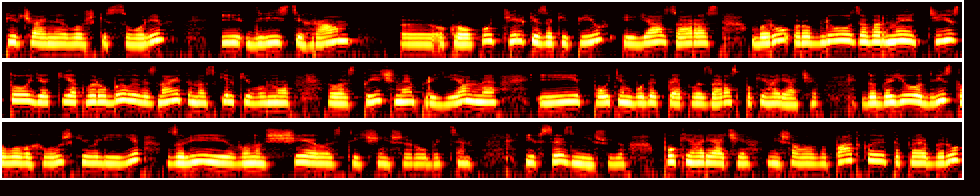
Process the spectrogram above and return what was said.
пів чайної ложки солі і 200 грам окропу, тільки закипів, і я зараз беру, роблю заварне тісто, яке, як ви робили, ви знаєте, наскільки воно еластичне, приємне, і потім буде тепле, зараз поки гаряче. Додаю 2 столових ложки олії. З олією воно ще еластичніше робиться. І все змішую. Поки гаряче мішала лопаткою, тепер беру,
